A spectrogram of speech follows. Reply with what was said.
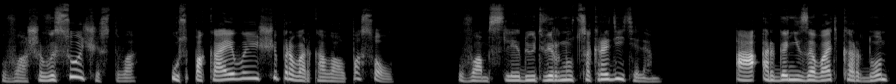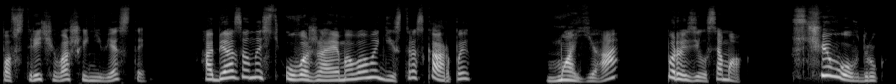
Ваше Высочество, успокаивающе проворковал посол, вам следует вернуться к родителям. А организовать кордон по встрече вашей невесты — обязанность уважаемого магистра Скарпы. Моя? — поразился маг. «С чего вдруг?»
